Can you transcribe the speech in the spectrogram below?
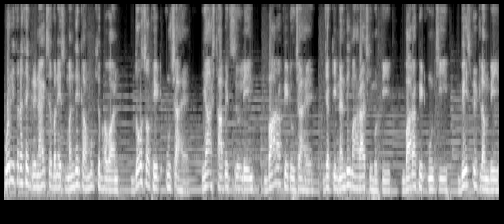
पूरी तरह से ग्रेनाइट से बने इस मंदिर का मुख्य भवन 200 फीट ऊँचा है। यहाँ स्थापित शिवलिंग 12 फीट ऊँचा है, जबकि नंदी महाराज की मूर्ति 12 फीट ऊँची 20 फीट लंबी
